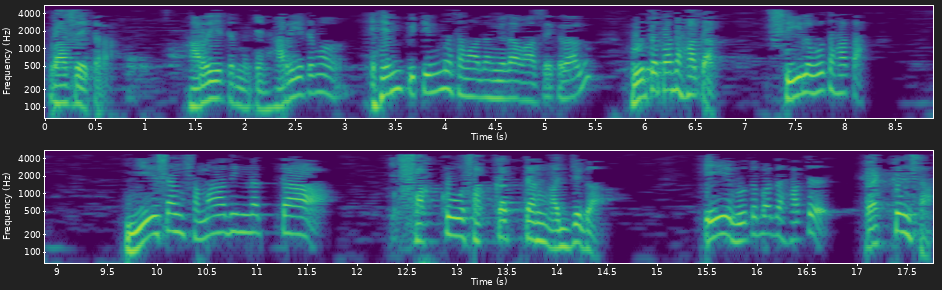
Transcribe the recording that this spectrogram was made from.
වාසය කරා. හරියටම කියන්නේ හරියටම එහෙන් පිටින්ම සමාදන් වෙලා වාසය කරාලු වෘතපද හතක් සීල වෘත හතක්. යේසං සමාදින්නත්තා සක්කෝ සක්කත්තං අජ්ජගා ඒ වෘතපද හත රැක්ක නිසා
